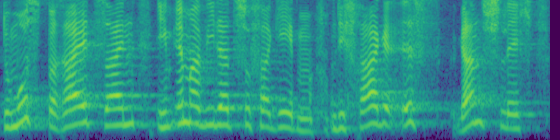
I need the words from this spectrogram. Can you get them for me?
Du musst bereit sein, ihm immer wieder zu vergeben. Und die Frage ist ganz schlicht,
